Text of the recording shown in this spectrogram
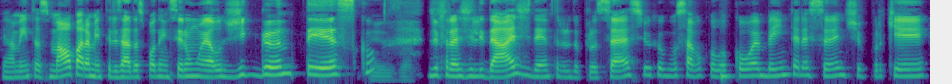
Ferramentas mal parametrizadas podem ser um elo gigantesco Exato. de fragilidade dentro do processo. E o que o Gustavo colocou é bem interessante, porque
